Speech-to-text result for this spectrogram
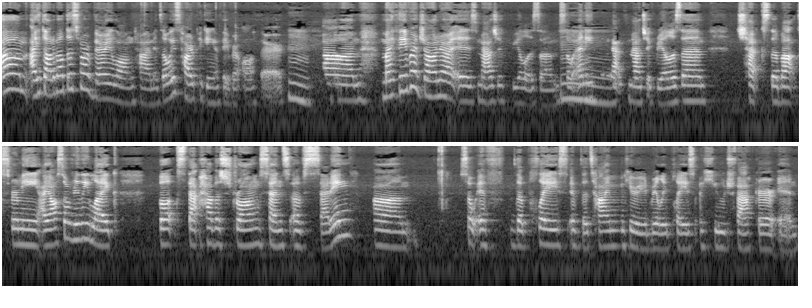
Um, I thought about this for a very long time. It's always hard picking a favorite author. Mm. Um, my favorite genre is magic realism. So mm. anything that's magic realism checks the box for me. I also really like books that have a strong sense of setting. Um, so if the place, if the time period really plays a huge factor in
